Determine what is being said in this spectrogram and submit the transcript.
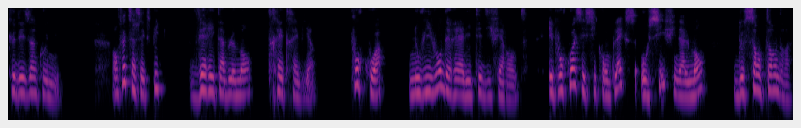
que des inconnus. En fait, ça s'explique véritablement très très bien. Pourquoi nous vivons des réalités différentes? Et pourquoi c'est si complexe aussi finalement de s'entendre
